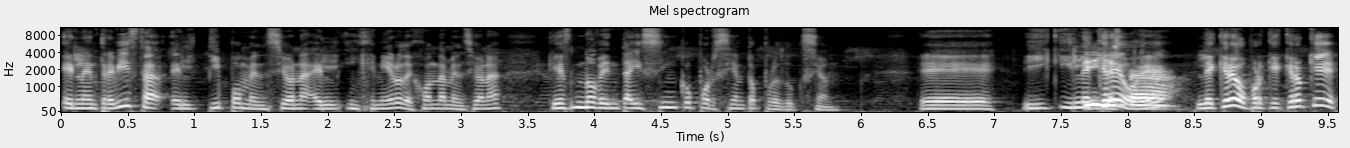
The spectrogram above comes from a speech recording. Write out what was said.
en la entrevista el tipo menciona, el ingeniero de Honda menciona que es 95% producción. Eh, y, le creo, ¿eh? Le creo, porque creo que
